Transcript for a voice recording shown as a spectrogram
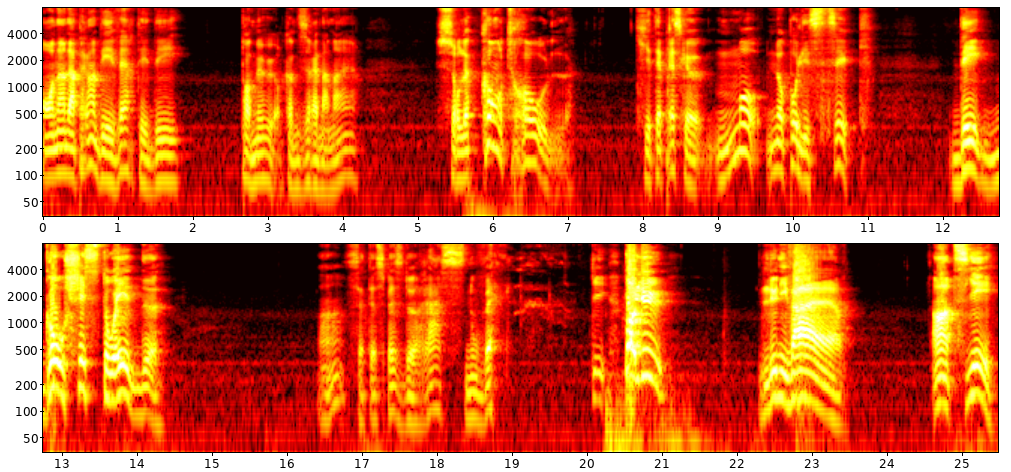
on en apprend des vertes et des pas mûr, comme dirait ma mère, sur le contrôle qui était presque monopolistique des gauchistoïdes. Hein? Cette espèce de race nouvelle qui pollue l'univers entier.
